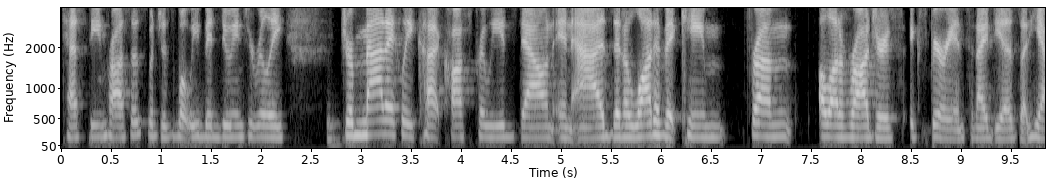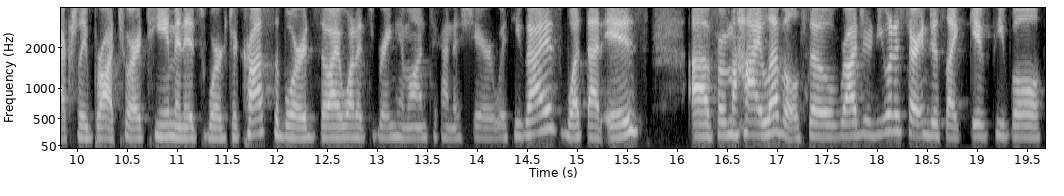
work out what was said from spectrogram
testing process, which is what we've been doing to really dramatically cut cost per leads down in ads. And a lot of it came from a lot of Roger's experience and ideas that he actually brought to our team, and it's worked across the board. So I wanted to bring him on to kind of share with you guys what that is uh, from a high level. So, Roger, do you want to start and just like give people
